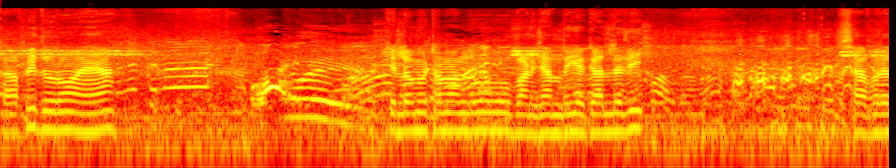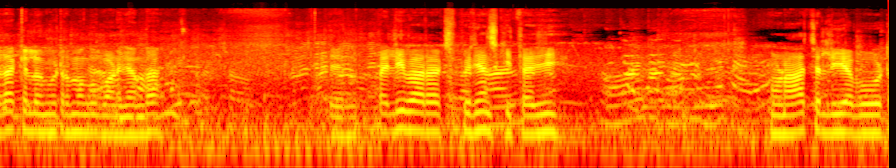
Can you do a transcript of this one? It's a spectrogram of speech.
ਕਾਫੀ ਦੂਰੋਂ ਆਏ ਆ। ਕਿਲੋਮੀਟਰ ਵਾਂਗੂ ਬਣ ਜਾਂਦੀ ਹੈ ਗੱਲ ਦੀ ਸਫ਼ਰ ਇਹਦਾ ਕਿਲੋਮੀਟਰ ਵਾਂਗੂ ਬਣ ਜਾਂਦਾ। ਤੇ ਪਹਿਲੀ ਵਾਰ ਐਕਸਪੀਰੀਅੰਸ ਕੀਤਾ ਜੀ। ਹੁਣ ਆ ਚੱਲੀ ਆ ਬੋਟ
